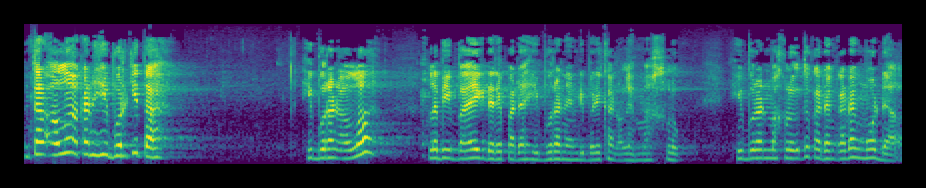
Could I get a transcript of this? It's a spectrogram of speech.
Ntar Allah akan hibur kita. Hiburan Allah lebih baik daripada hiburan yang diberikan oleh makhluk. Hiburan makhluk itu kadang-kadang modal.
